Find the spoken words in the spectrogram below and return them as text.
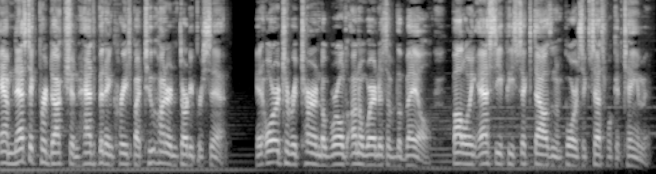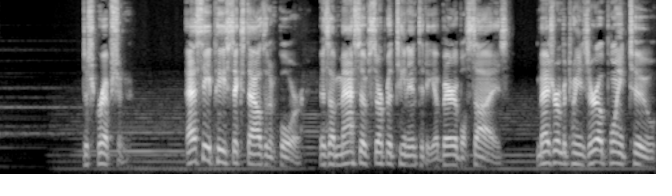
Amnestic production has been increased by 230%, in order to return the world's unawareness of the Veil following SCP-6004's successful containment. Description: SCP-6004 is a massive serpentine entity of variable size, measuring between 0.2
